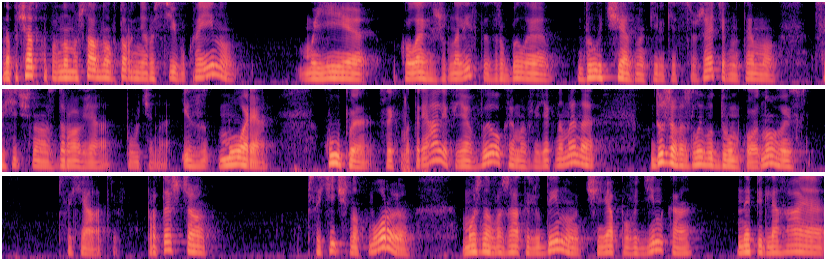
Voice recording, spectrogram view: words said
На початку повномасштабного вторгнення Росії в Україну мої колеги-журналісти зробили величезну кількість сюжетів на тему психічного здоров'я Путіна. Із моря купи цих матеріалів я виокремив, як на мене, дуже важливу думку одного із психіатрів про те, що психічно хворою можна вважати людину, чия поведінка не підлягає,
